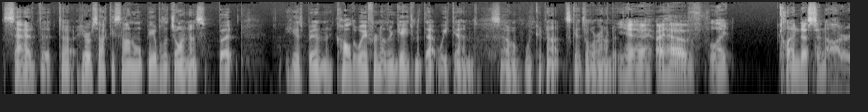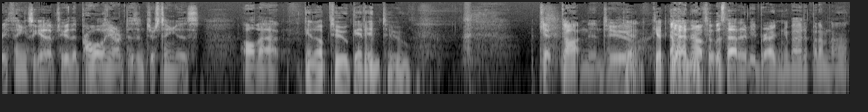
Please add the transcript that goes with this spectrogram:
sad that uh, Hirosaki-san won't be able to join us, but he has been called away for another engagement that weekend, so we could not schedule around it. yeah, I have like clandestine ottery things to get up to that probably aren't as interesting as all that. Get up to, get into. Get gotten into. Get- get yeah, no. into. If it was that, I'd be bragging about it, but I'm not.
